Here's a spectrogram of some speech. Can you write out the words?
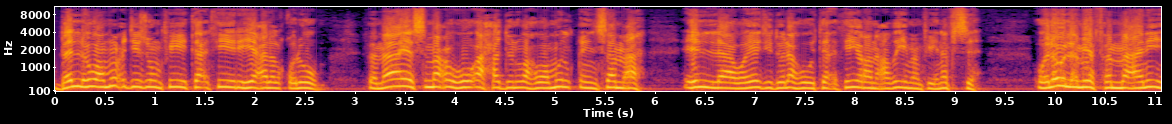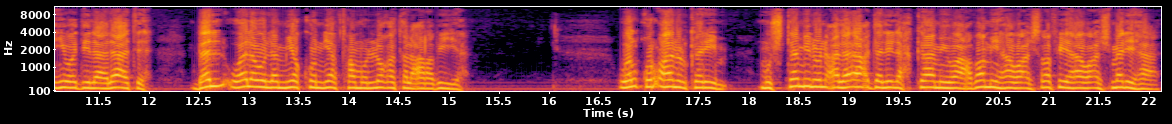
بل هو معجز في تأثيره على القلوب فما يسمعه أحد وهو ملق سمعه إلا ويجد له تأثيرا عظيما في نفسه ولو لم يفهم معانيه ودلالاته بل ولو لم يكن يفهم اللغة العربية. والقرآن الكريم مشتمل على أعدل الأحكام وأعظمها وأشرفها وأشملها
